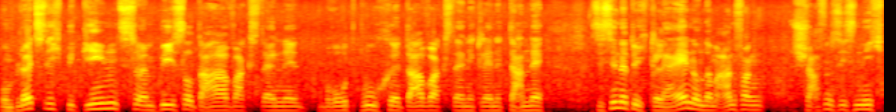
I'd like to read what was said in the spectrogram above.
Und plötzlich beginnt so ein bisschen, da wächst eine Rotbuche, da wächst eine kleine Tanne. Sie sind natürlich klein und am Anfang schaffen sie es nicht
